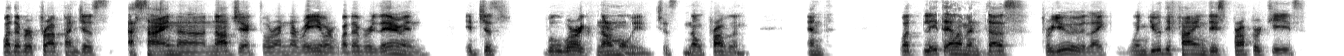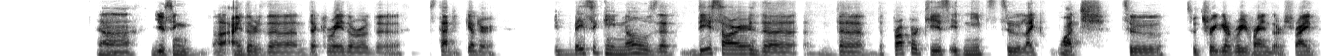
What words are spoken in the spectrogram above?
whatever prop and just assign an object or an array or whatever there, and it just will work normally, just no problem. And what lit element does for you, like when you define these properties, uh, using uh, either the decorator or the static getter, it basically knows that these are the the the properties it needs to like watch to to trigger re-renders, right?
